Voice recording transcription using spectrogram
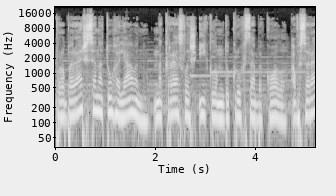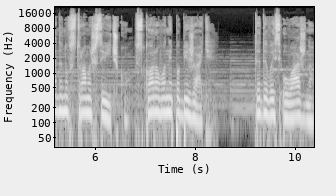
Проберешся на ту галявину, накреслиш іклом до круг себе коло, а всередину встромиш свічку. Скоро вони побіжать. Ти дивись уважно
